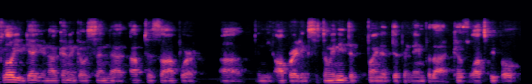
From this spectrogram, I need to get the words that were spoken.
flow you get, you're not gonna go send that up to software, uh, in the operating system. We need to find a different name for that, because lots of people,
